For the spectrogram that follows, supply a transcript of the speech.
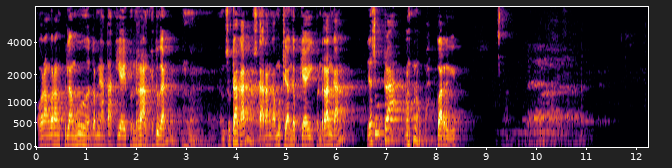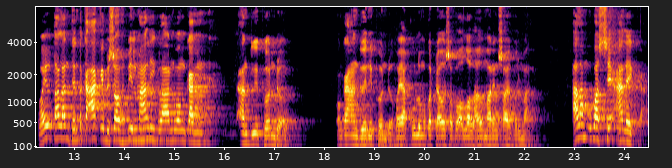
orang-orang bilang, wah ternyata kiai beneran gitu kan. Hmm. Sudah kan, sekarang kamu dianggap kiai beneran kan? Ya sudah, bar gitu. Wa talan den tekaake bisa bil mali kelawan wong kang anduwe bondo. Wong kang anduweni bondo, kaya kulo muka dawuh sapa Allah lahu maring sahibul mal alam wasi alaika.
